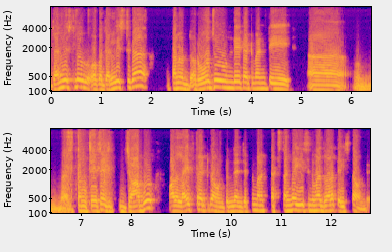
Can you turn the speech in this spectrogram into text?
జర్నలిస్టులు ఒక జర్నలిస్ట్గా తను రోజు ఉండేటటువంటి ఆ తను చేసే జాబ్ వాళ్ళ లైఫ్ థ్రెట్గా ఉంటుంది అని చెప్పి మనకు ఖచ్చితంగా ఈ సినిమా ద్వారా తెలుస్తా ఉంది.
